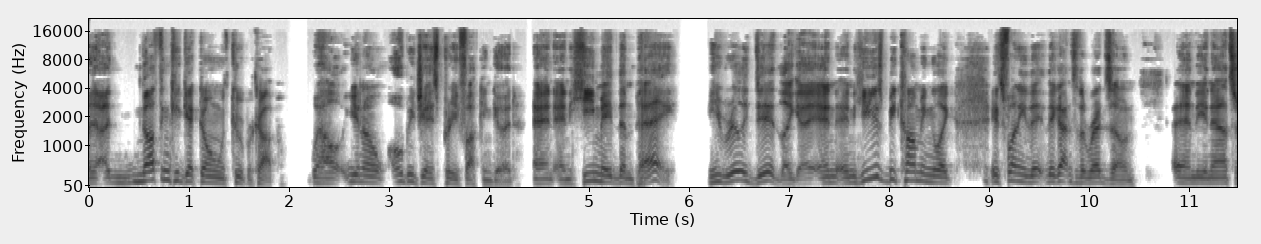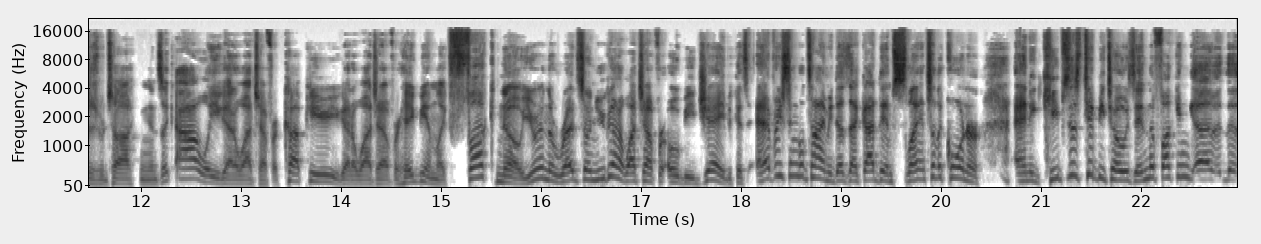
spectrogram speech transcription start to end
Uh, nothing could get going with Cooper Kupp. Well, you know, OBJ is pretty fucking good, and and he made them pay. He really did. Like, and and he's becoming like. It's funny they, they got into the red zone, and the announcers were talking. And it's like, oh well, you got to watch out for Kupp here. You got to watch out for Higbee. I'm like, fuck no, you're in the red zone. You got to watch out for OBJ because every single time he does that goddamn slant to the corner, and he keeps his tippy toes in the fucking uh, the,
